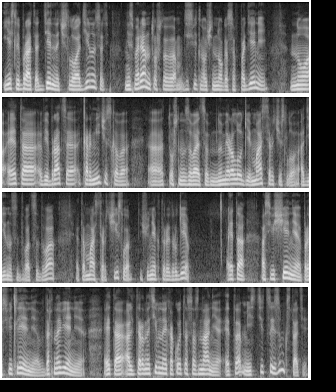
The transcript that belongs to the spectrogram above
если брать отдельное число 11, несмотря на то, что там действительно очень много совпадений, но это вибрация кармического Э, то, что называется в нумерологии мастер число 11, 22, это мастер числа, еще некоторые другие. Это освещение, просветление, вдохновение, это альтернативное какое-то сознание, это мистицизм, кстати,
